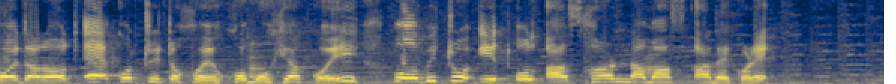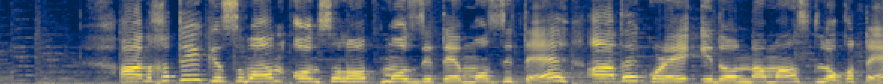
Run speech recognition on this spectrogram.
ময়দানত একত্ৰিত হৈ সমূহীয়াকৈ পবিত্ৰ ঈদ উল আজহাৰ নামাজ আদায় কৰে। আনহাতে কিছুমান অঞ্চলত মছজিদে মছজিদে আদায় কৰে ঈদৰ নামাজ লগতে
